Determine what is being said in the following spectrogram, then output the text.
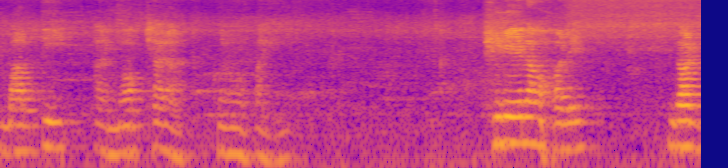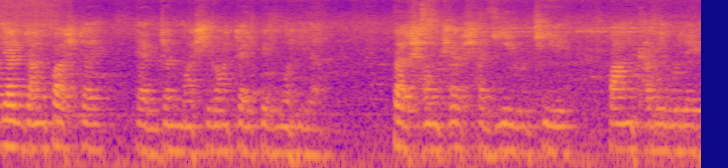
বালতি আর মগ ছাড়া কোনো উপায় নেই। ফিরে এলাম হলে দরজার ডান পাশটায় একজন মাসিমা টাইপের মহিলা। তার সংসার সাজিয়ে গুছিয়ে পান খাবে বলে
